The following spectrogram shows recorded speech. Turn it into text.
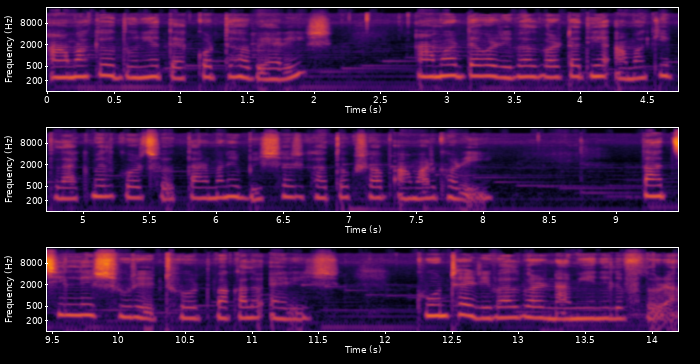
আমাকেও দুনিয়া ত্যাগ করতে হবে অ্যারিস আমার দেওয়া রিভলভারটা দিয়ে আমাকে ব্ল্যাকমেল করছ, তার মানে বিশ্বাসঘাতক সব আমার ঘরেই। তাচ্ছিল্যের সুরে ঠোঁট পাকালো অ্যারিস কুণ্ঠায় রিভলভার নামিয়ে নিল ফ্লোরা।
